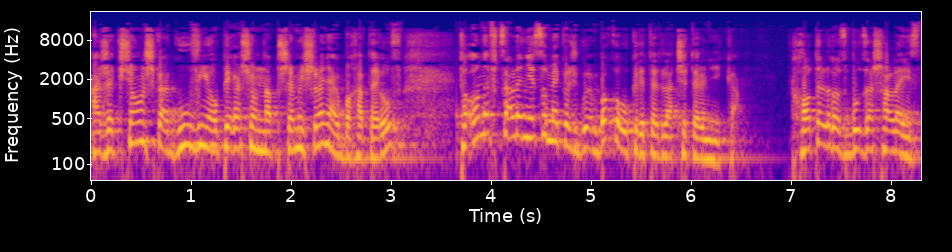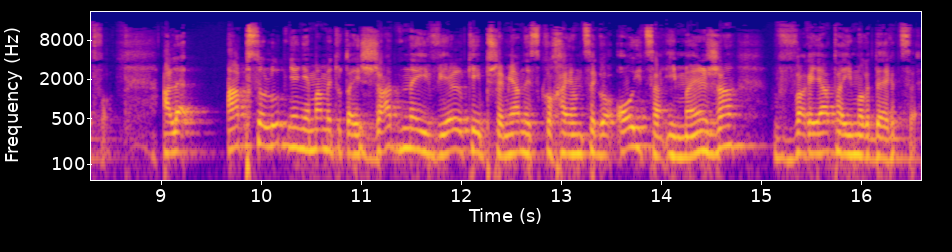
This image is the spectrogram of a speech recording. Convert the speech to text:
A że książka głównie opiera się na przemyśleniach bohaterów, to one wcale nie są jakoś głęboko ukryte dla czytelnika. Hotel rozbudza szaleństwo, ale absolutnie nie mamy tutaj żadnej wielkiej przemiany z kochającego ojca i męża w wariata i mordercę.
